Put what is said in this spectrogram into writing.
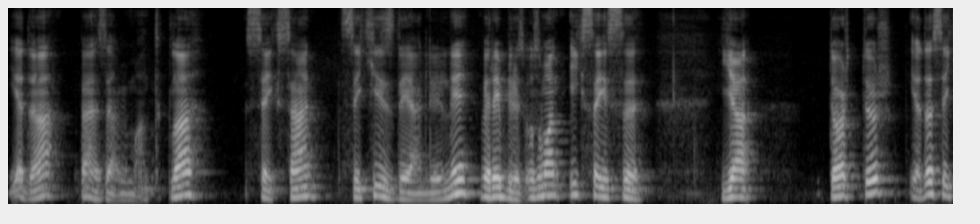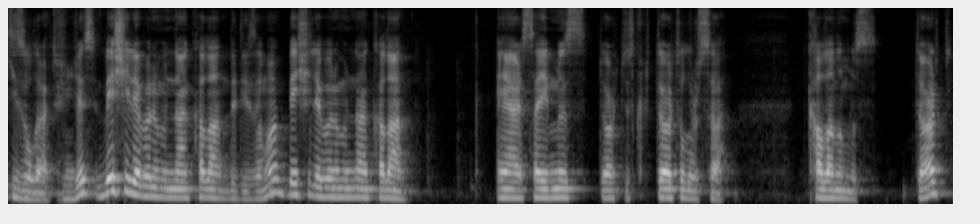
ya da benzer bir mantıkla 88 değerlerini verebiliriz. O zaman x sayısı ya 4'tür ya da 8 olarak düşüneceğiz. 5 ile bölümünden kalan dediği zaman 5 ile bölümünden kalan eğer sayımız 444 olursa kalanımız 4.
